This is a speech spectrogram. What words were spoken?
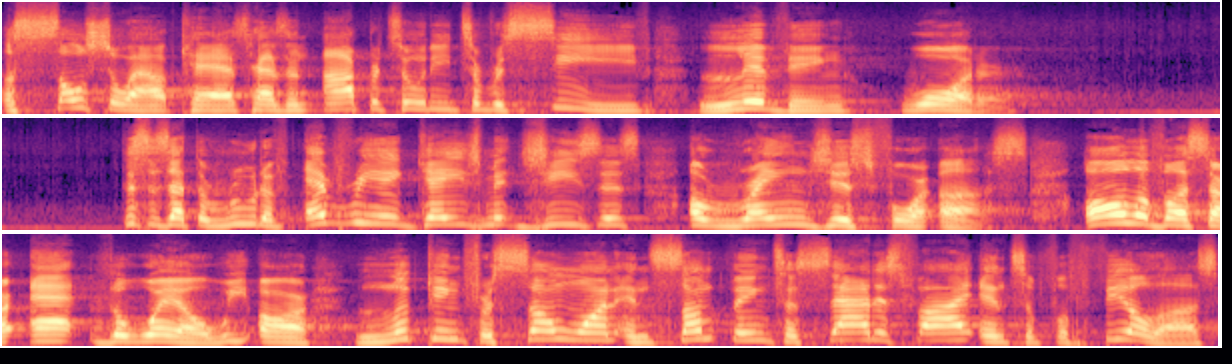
a social outcast, has an opportunity to receive living water. This is at the root of every engagement Jesus arranges for us. All of us are at the well. We are looking for someone and something to satisfy and to fulfill us.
